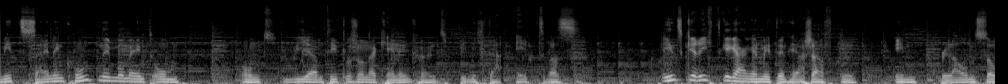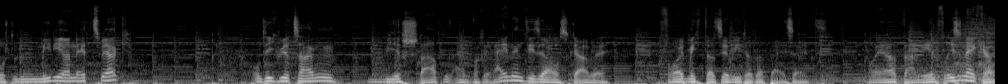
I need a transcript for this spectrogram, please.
mit seinen Kunden im Moment um und wie ihr am Titel schon erkennen könnt, bin ich da etwas ins Gericht gegangen mit den Herrschaften im blauen Social Media Netzwerk. Und ich würde sagen, wir starten einfach rein in diese Ausgabe. Freut mich, dass ihr wieder dabei seid. Euer Daniel Friesenecker.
